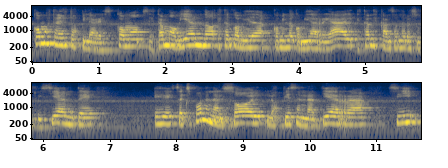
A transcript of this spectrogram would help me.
cómo están estos pilares, cómo se están moviendo, están comiendo comida real, están descansando lo suficiente, eh, se exponen al sol, los pies en la tierra, ¿sí?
